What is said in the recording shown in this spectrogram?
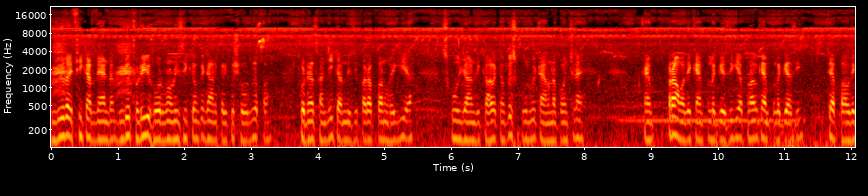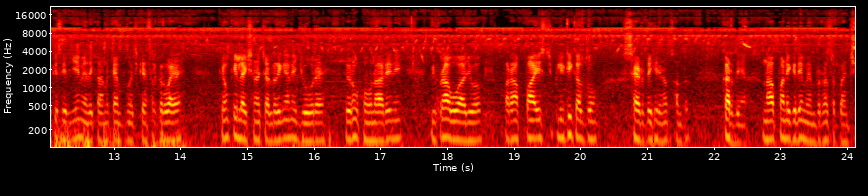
ਵੀਡੀਓ ਦਾ ਇੱਥੇ ਹੀ ਕਰਦੇ ਆਂ ਵੀਡੀਓ ਥੋੜੀ ਜਿਹੀ ਹੋਰ ਬਣਾਉਣੀ ਸੀ ਕਿਉਂਕਿ ਜਾਣਕਾਰੀ ਕੁਝ ਹੋਰ ਵੀ ਆਪਾਂ ਤੁਹਾਡੇ ਨਾਲ ਸਾਂਝੀ ਕਰਨੀ ਸੀ, ਪਰ ਆਪਾਂ ਨੂੰ ਹੈਗੀ ਆ ਸਕੂਲ ਜਾਣ ਦੀ ਕਾਹਲ ਕਿਉਂਕਿ ਸਕੂਲ ਵੀ ਟਾਈਮ ਨਾਲ ਪਹੁੰਚਣਾ ਹੈ। ਕੈਂਪ, ਭਰਾਵਾਂ ਦੇ ਕੈਂਪ ਲੱਗੇ ਸੀਗੇ, ਆਪਣਾ ਵੀ ਕੈਂਪ ਲੱਗਿਆ ਸੀ ਤੇ ਆਪਾਂ ਉਹਦੇ ਕਿਸੇ ਰੁਝੇਵਿਆਂ ਦੇ ਕਾਰਨ ਕੈਂਪ ਵਿੱਚ ਕੈਂਸਲ ਕਰਵਾਇਆ ਹੈ। ਕਿਉਂਕਿ ਇਲੈਕਸ਼ਨਾਂ ਚੱਲ ਰਹੀਆਂ ਨੇ, ਜ਼ੋਰ ਹੈ ਫਿਰੋਂ ਫੋਨ ਆ ਰਹੇ ਨੇ ਵੀ ਭਰਾਵੋ ਆ ਜਾਓ। ਪਰ ਆਪਾਂ ਇਸ ਪੋਲੀਟੀਕਲ ਤੋਂ ਸਾਈਡ ਤੇ ਹੀ ਰਹਿਣਾ ਪਸੰਦ ਕਰਦੇ ਹਾਂ। ਨਾ ਆਪਾਂ ਨੇ ਕਿਤੇ ਮੈਂਬਰ ਨਾਲ ਸਰਪੰਚ।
